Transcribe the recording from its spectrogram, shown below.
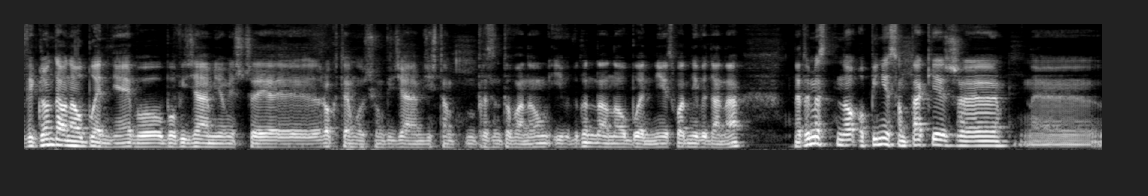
Wygląda ona obłędnie, bo, bo widziałem ją jeszcze e, rok temu, już ją widziałem gdzieś tam prezentowaną i wygląda ona obłędnie, jest ładnie wydana. Natomiast no, opinie są takie, że, e,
